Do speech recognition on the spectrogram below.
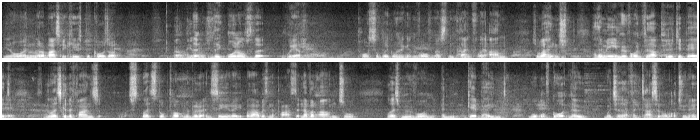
you know, and they're a basket case because of Well, the the, owners. the owners that were possibly going to get involved in this and thankfully aren't. So I think just I think we need to move on from that, put it to bed. Let's get the fans let's, let's stop talking about it and say, right, well that was in the past, it never happened, so let's move on and get behind what we've got now, which is a fantastic opportunity.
